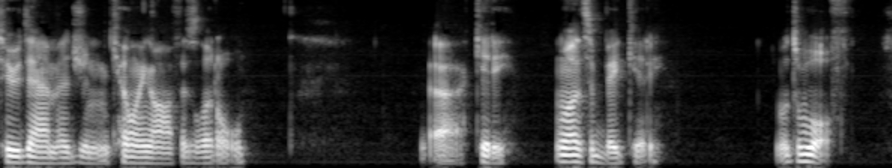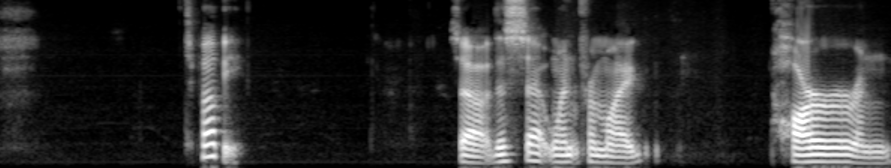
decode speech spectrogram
two damage and killing off his little uh, kitty. Well, it's a big kitty. Well, it's a wolf. It's a puppy. So this set went from like horror and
